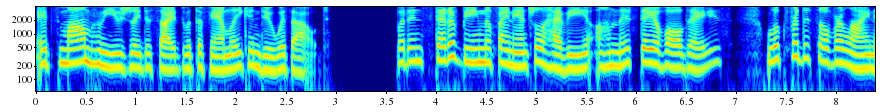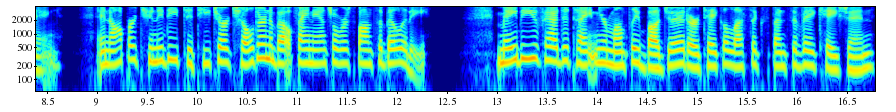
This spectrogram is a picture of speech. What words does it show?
it's mom who usually decides what the family can do without. But instead of being the financial heavy on this day of all days, look for the silver lining an opportunity to teach our children about financial responsibility. Maybe you've had to tighten your monthly budget or take a less expensive vacation,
